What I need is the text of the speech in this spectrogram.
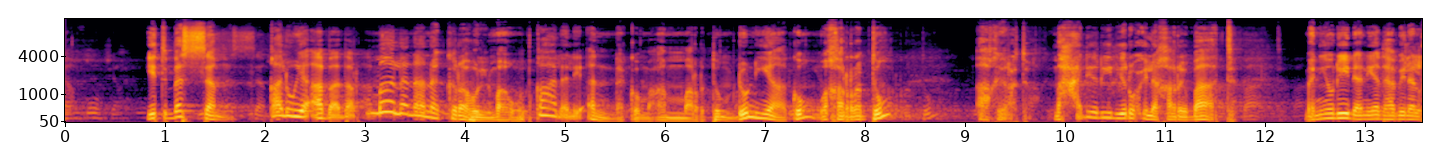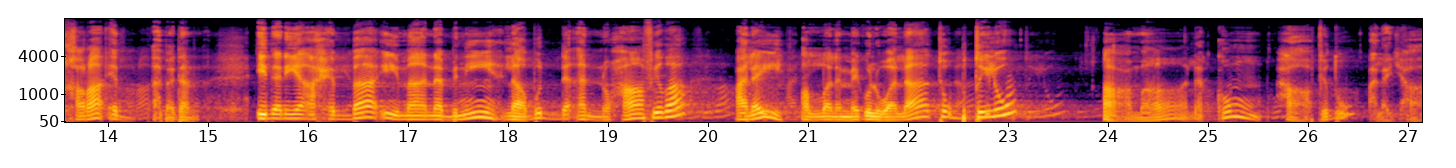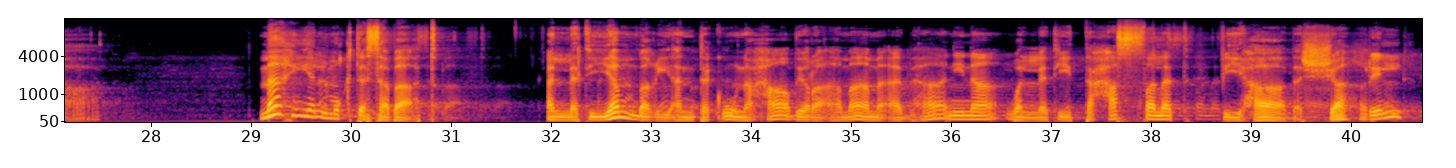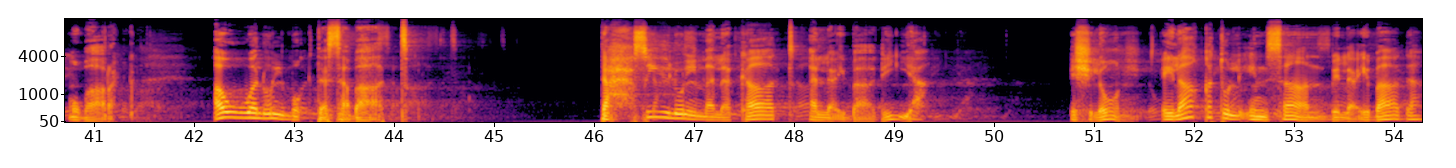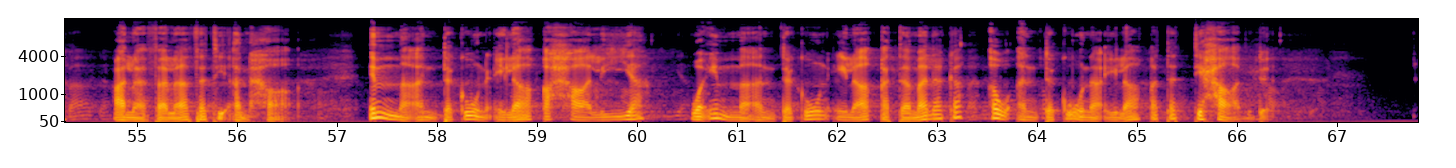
يتبسم. قالوا يا أبا ذر ما لنا نكره الموت؟ قال لأنكم عمرتم دنياكم وخربتم آخرته ما حد يريد يروح إلى خربات. من يريد أن يذهب إلى الخرائب؟ أبدا. إذا يا أحبائي ما نبنيه لابد أن نحافظ عليه. الله لما يقول ولا تبطلوا أعمالكم حافظوا عليها. ما هي المكتسبات التي ينبغي أن تكون حاضرة أمام أذهاننا والتي تحصلت في هذا الشهر المبارك؟ أول المكتسبات. تحصيل الملكات العبادية. شلون علاقة الإنسان بالعبادة على ثلاثة أنحاء. إما أن تكون علاقة حالية وإما أن تكون علاقة ملكة أو أن تكون علاقة اتحاد.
